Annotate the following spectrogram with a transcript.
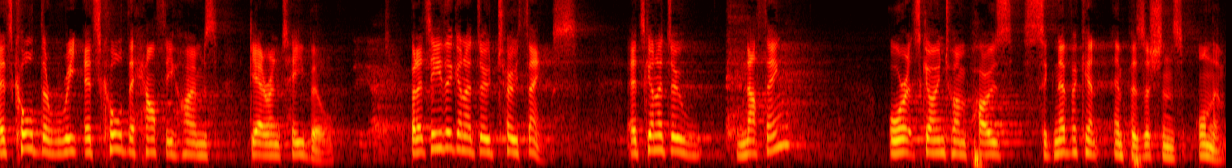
It's called the, re, it's called the Healthy Homes Guarantee Bill. But it's either going to do two things it's going to do nothing, or it's going to impose significant impositions on them.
